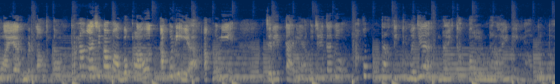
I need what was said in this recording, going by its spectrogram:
layar bertahun-tahun, pernah nggak sih pak mabok laut? Aku nih ya, aku nih cerita nih, aku cerita tuh, aku praktikum aja naik kapal nelayan nih mabok pak,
